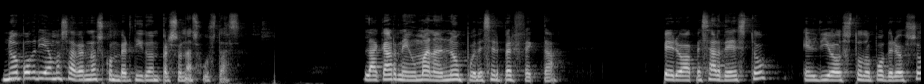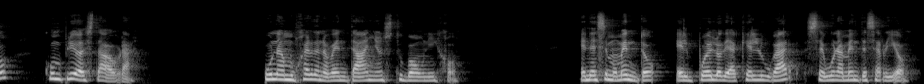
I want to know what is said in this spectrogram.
no podríamos habernos convertido en personas justas. La carne humana no puede ser perfecta, pero a pesar de esto, el Dios Todopoderoso cumplió esta obra. Una mujer de 90 años tuvo un hijo. En ese momento, el pueblo de aquel lugar seguramente se rió.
